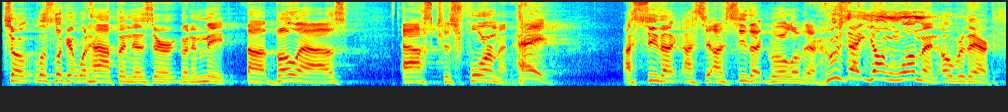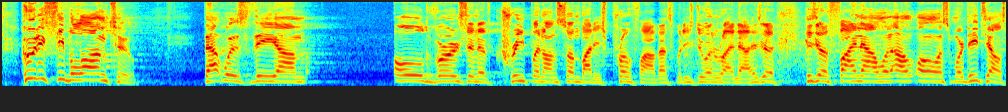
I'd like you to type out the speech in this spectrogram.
So let's look at what happened as they're going to meet. Uh, Boaz asked his foreman, Hey, I see, that, I, see, I see that girl over there. Who's that young woman over there? Who does she belong to? That was the um, old version of creeping on somebody's profile. That's what he's doing right now. He's gonna, he's gonna find out, I want some more details.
